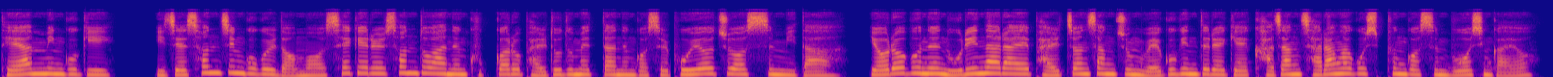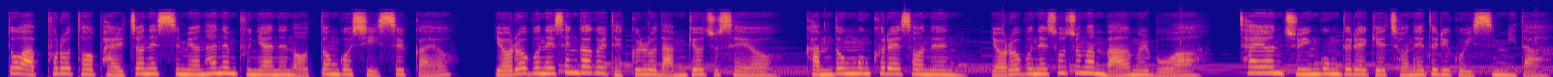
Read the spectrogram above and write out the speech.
대한민국이 이제 선진국을 넘어 세계를 선도하는 국가로 발돋움했다는 것을 보여주었습니다. 여러분은 우리나라의 발전상 중 외국인들에게 가장 자랑하고 싶은 것은 무엇인가요? 또 앞으로 더 발전했으면 하는 분야는 어떤 것이 있을까요? 여러분의 생각을 댓글로 남겨주세요. 감동 문클에서는 여러분의 소중한 마음을 모아 사연 주인공들에게 전해드리고 있습니다.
